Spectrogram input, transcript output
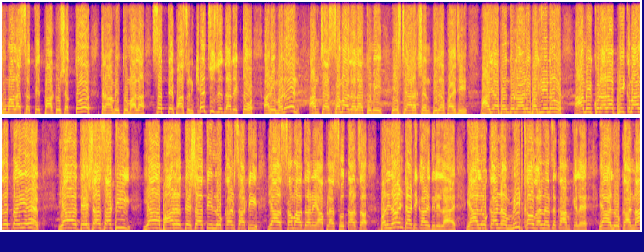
तुम्हाला सत्तेत पाठवू शकतो तर आम्ही तुम्हाला सत्तेपासून खेचू सुद्धा देखतो. आणि म्हणून आमच्या समाजाला तुम्ही एस टी आरक्षण दिलं पाहिजे. माझ्या बंधूला आणि भगिनीनो आम्ही कुणाला भीक मागत नाहीये. या देशासाठी या भारत देशातील लोकांसाठी या समाजाने आपल्या स्वतःचं बलिदान त्या ठिकाणी दिलेलं आहे. या लोकांना मीठ खाऊ घालण्याचं काम केलंय. या लोकांना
